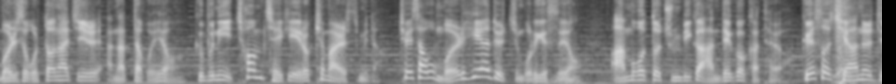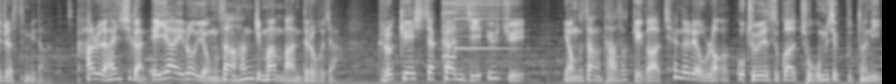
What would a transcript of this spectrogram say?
머릿속을 떠나질 않았다고 해요. 그분이 처음 제게 이렇게 말했습니다. 퇴사 후 뭘 해야 될지 모르겠어요. 아무것도 준비가 안 된 것 같아요. 그래서 제안을 드렸습니다. 하루에 한 시간 AI로 영상 한 개만 만들어보자. 그렇게 시작한 지 일주일. 영상 다섯 개가 채널에 올라갔고 조회수가 조금씩 붙더니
